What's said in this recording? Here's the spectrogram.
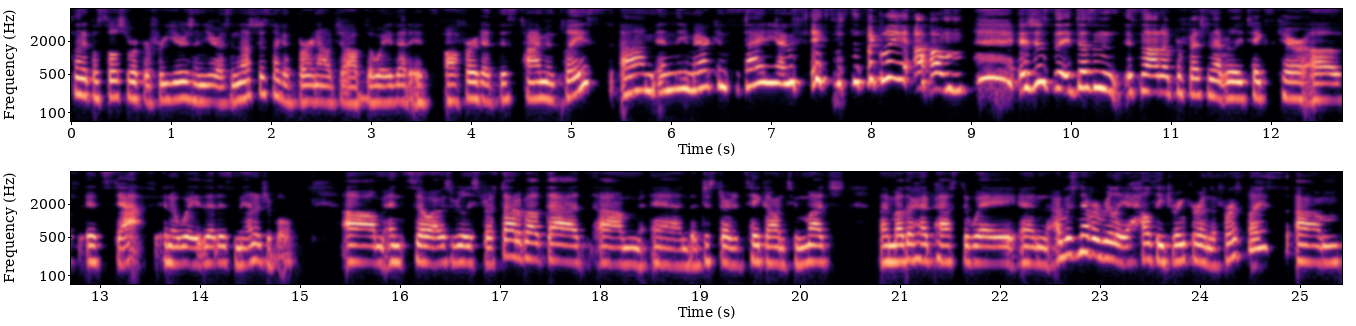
clinical social worker for years and years, and that's just like a burnout job. The way that it's offered at this time and place um, in the American society, I would say specifically, um, it's just it doesn't. It's not a profession that really takes care of its staff in a way that is manageable. Um, and so I was really stressed out about that, um, and I just started to take on too much. My mother had passed away, and I was never really a healthy drinker in the first place. Um,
